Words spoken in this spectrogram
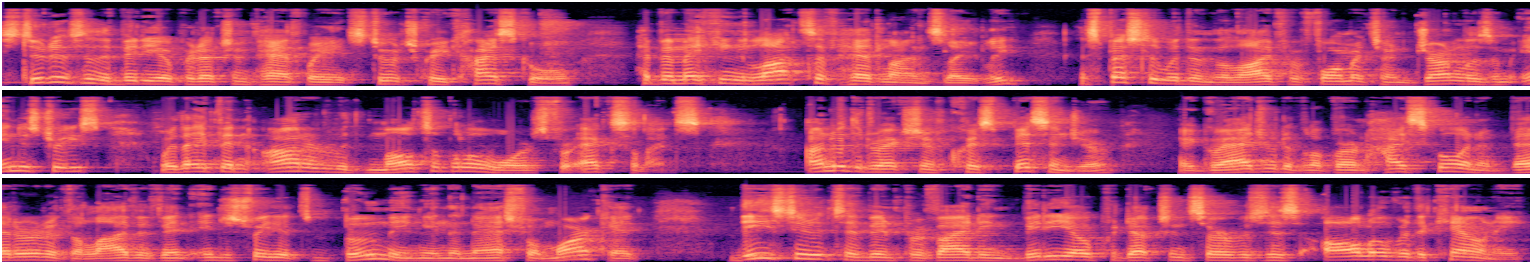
Students in the video production pathway at Stewart's Creek High School have been making lots of headlines lately, especially within the live performance and journalism industries where they've been honored with multiple awards for excellence. Under the direction of Chris Bissinger, a graduate of La Vergne High School and a veteran of the live event industry that's booming in the Nashville market, these students have been providing video production services all over the county,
